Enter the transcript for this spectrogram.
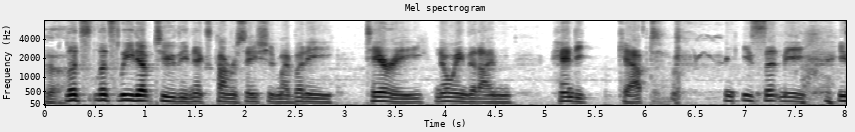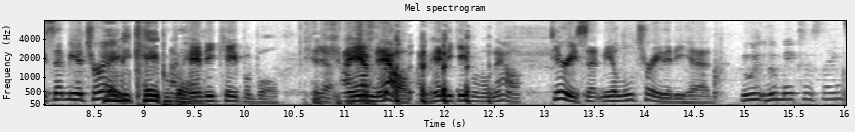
Yeah. let's let's lead up to the next conversation. My buddy Terry, knowing that I'm handicapped, he sent me he sent me a tray. Handy capable. I'm handy capable. Yeah. I am now. I'm handy capable now. Terry sent me a little tray that he had. Who who makes this thing?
